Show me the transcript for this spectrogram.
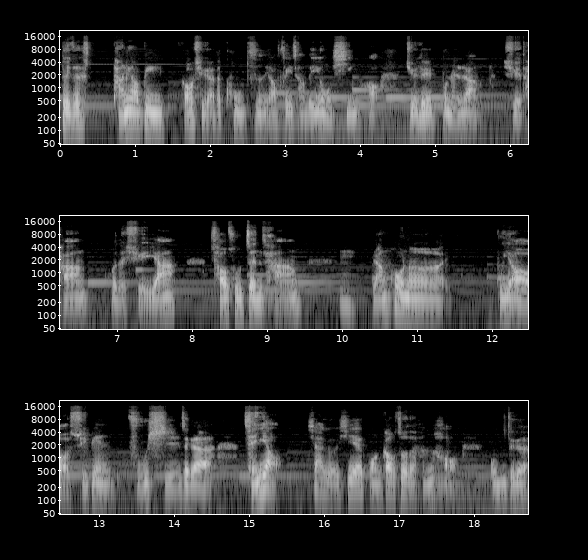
对这糖尿病、高血压的控制要非常的用心哈，绝对不能让血糖或者血压超出正常。嗯，然后呢，不要随便服食这个成药，像有一些广告做的很好。我们这个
